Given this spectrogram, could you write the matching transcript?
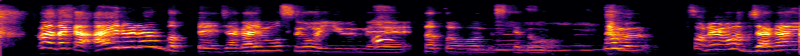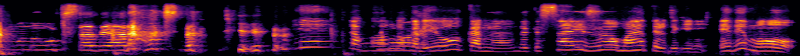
まあだからアイルランドってじゃがいもすごい有名だと思うんですけど、多分それをじゃがいもの大きさで表したっていう。じゃあ今度から言おうかな。なんかサイズを迷ってる時に、え、でも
